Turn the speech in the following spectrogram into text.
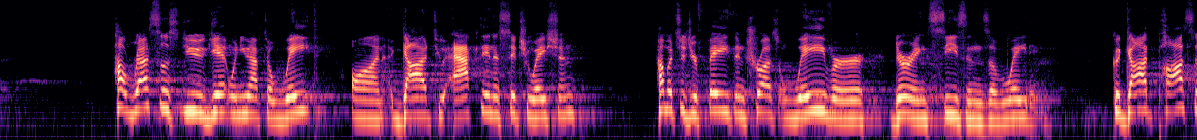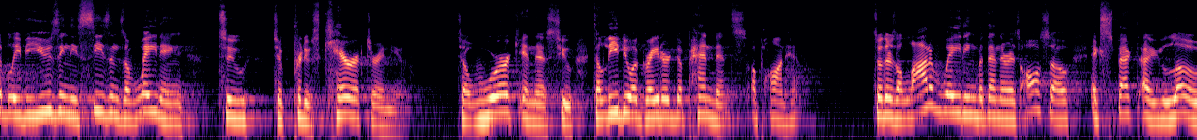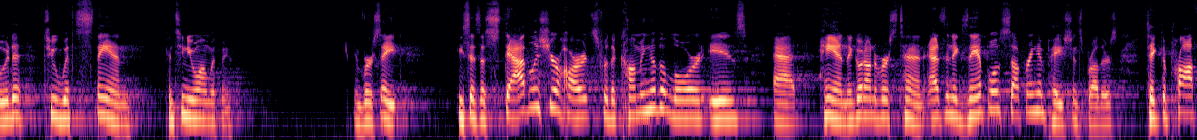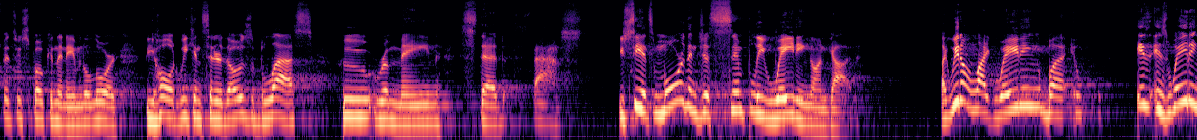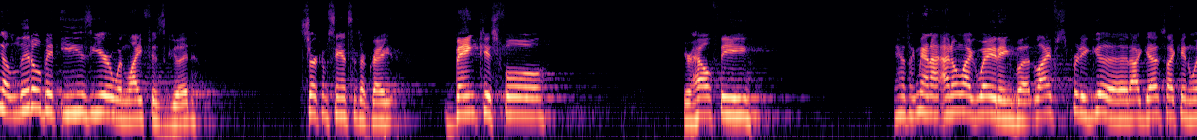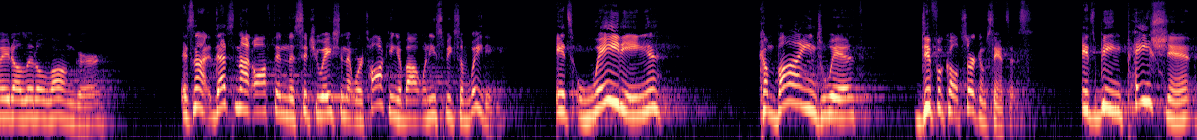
How restless do you get when you have to wait on God to act in a situation? How much does your faith and trust waver during seasons of waiting? Could God possibly be using these seasons of waiting to, to produce character in you, to work in this, to, to lead to a greater dependence upon Him? So there's a lot of waiting, but then there is also expect a load to withstand. Continue on with me. In verse 8, he says, Establish your hearts, for the coming of the Lord is at hand. Then go down to verse 10. As an example of suffering and patience, brothers, take the prophets who spoke in the name of the Lord. Behold, we consider those blessed who remain steadfast. You see, it's more than just simply waiting on God. Like, we don't like waiting, but is, is waiting a little bit easier when life is good? Circumstances are great bank is full, you're healthy. And it's like, man, I, I don't like waiting, but life's pretty good. I guess I can wait a little longer. It's not, that's not often the situation that we're talking about when he speaks of waiting. It's waiting combined with difficult circumstances. It's being patient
